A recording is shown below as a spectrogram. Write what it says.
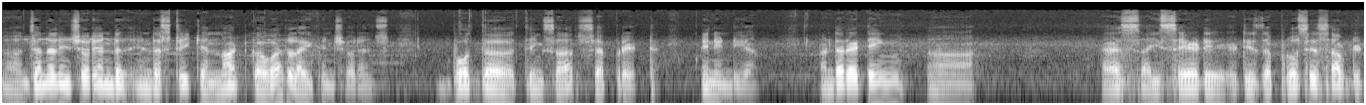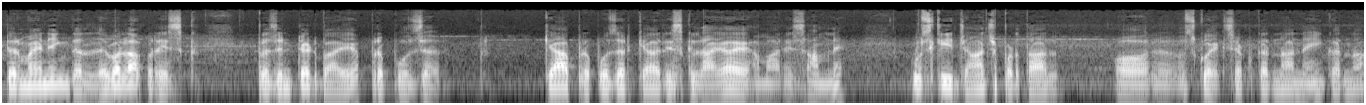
uh, general insurance industry cannot cover life insurance. Both the things are separate in India. Underwriting, uh, as I said, it is the process of determining the level of risk presented by a proposer. क्या प्रपोज़र क्या रिस्क लाया है हमारे सामने? उसकी जाँच पड़ताल और उसको एक्सेप्ट करना नहीं करना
